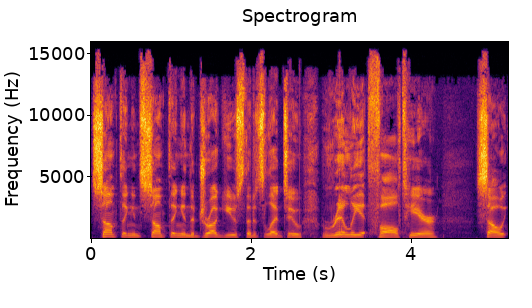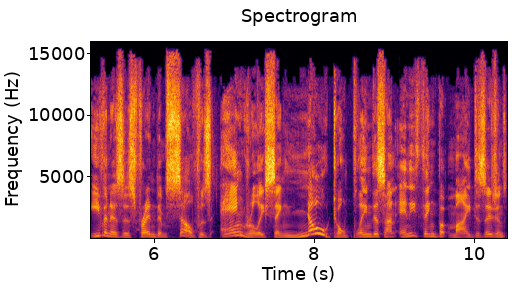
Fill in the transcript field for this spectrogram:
something and something and the drug use that it's led to really at fault here? So even as his friend himself was angrily saying, "No, don't blame this on anything but my decisions."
